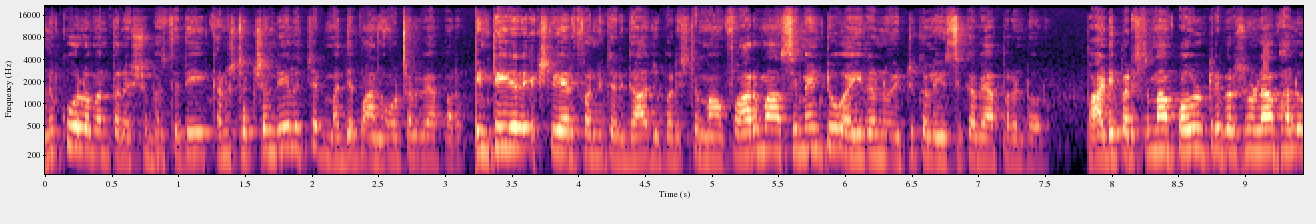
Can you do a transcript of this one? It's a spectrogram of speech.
అనుకూలవంతమైన శుభస్థితి కన్స్ట్రక్షన్ రియల్ ఎస్టేట్ మద్యపాన హోటల్ వ్యాపారం. ఇంటీరియర్ ఎక్స్టీరియర్ ఫర్నిచర్ గాజు పరిశ్రమ ఫార్మా సిమెంటు ఐరన్ ఇటుకలు ఇసుక వ్యాపారం డోరు. పాడి పరిశ్రమ పౌల్ట్రీ పరిశ్రమ లాభాలు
